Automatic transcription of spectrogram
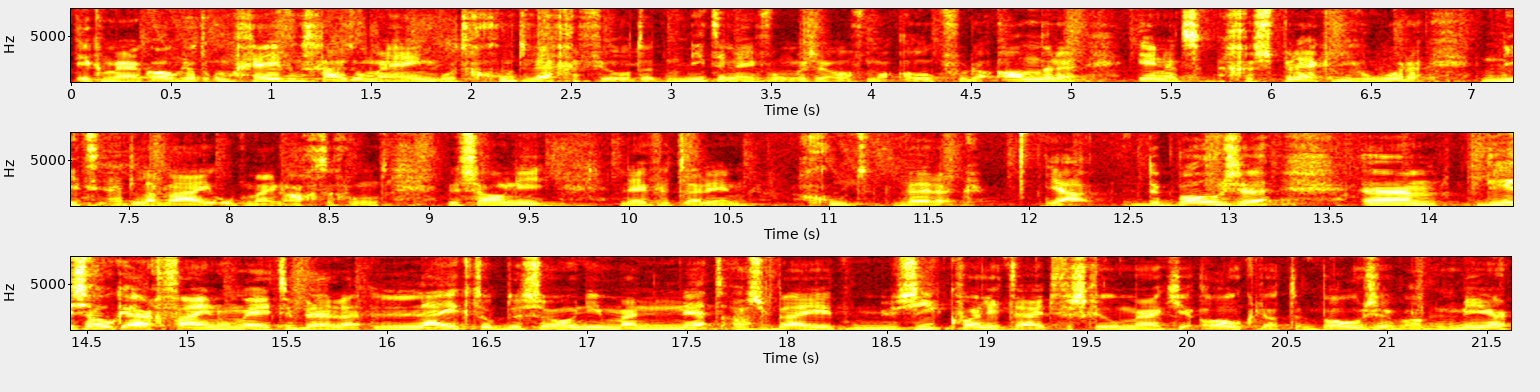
Ik merk ook dat omgevingsgeluid om me heen wordt goed weggefilterd. Niet alleen voor mezelf, maar ook voor de anderen in het gesprek. Die horen niet het lawaai op mijn achtergrond. De Sony levert daarin goed werk. Ja, de Bose, um, die is ook erg fijn om mee te bellen. Lijkt op de Sony, maar net als bij het muziekkwaliteitverschil merk je ook dat de Bose wat meer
